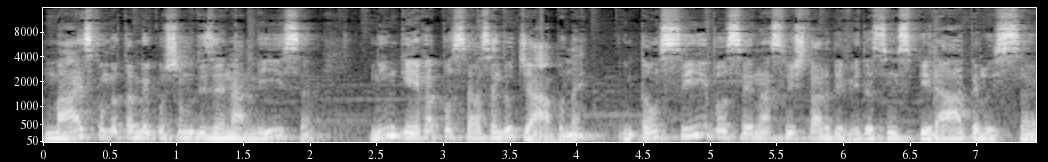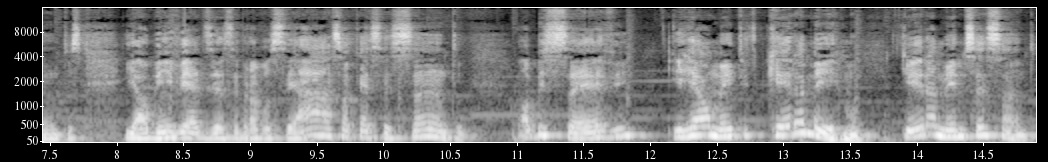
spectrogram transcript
mas como eu também costumo dizer na missa, ninguém vai para o céu sendo o diabo, né? Então, se você na sua história de vida se inspirar pelos santos e alguém vier dizer assim para você, ah, só quer ser santo, observe e realmente queira mesmo, queira mesmo ser santo.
